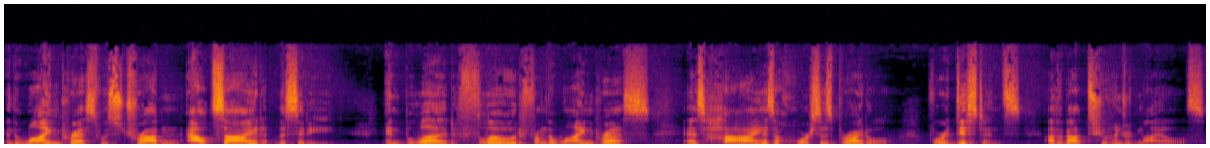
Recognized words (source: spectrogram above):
And the winepress was trodden outside the city and blood flowed from the winepress as high as a horse's bridle for a distance of about 200 miles.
